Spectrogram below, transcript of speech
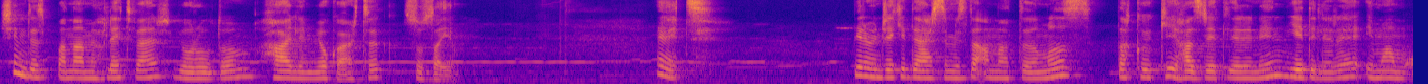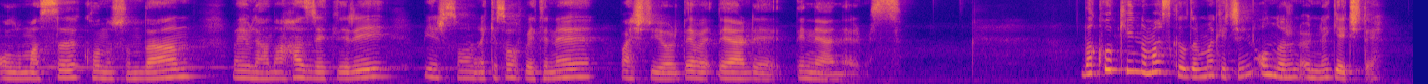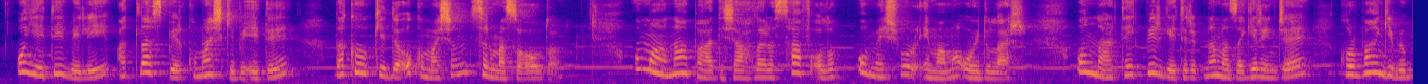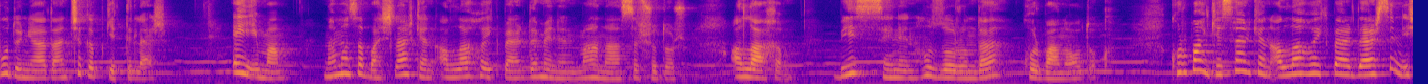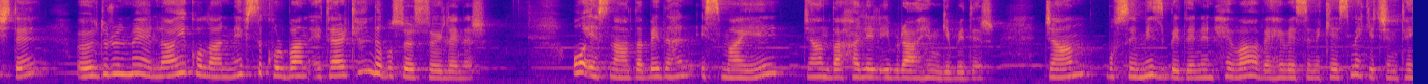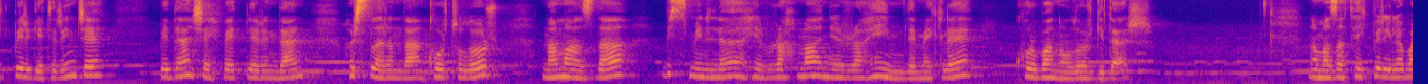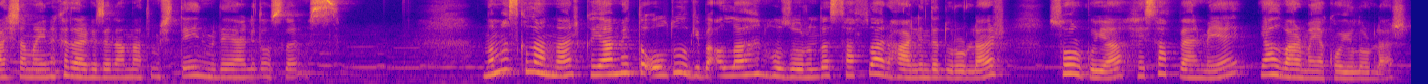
Şimdi bana mühlet ver, yoruldum, halim yok artık, susayım.'' Evet, bir önceki dersimizde anlattığımız Dakuki Hazretlerinin yedilere imam olması konusundan Mevlana Hazretleri bir sonraki sohbetine başlıyor değerli dinleyenlerimiz. Dakuki namaz kıldırmak için onların önüne geçti. O yedi veli atlas bir kumaş gibi idi. Dakuki de o kumaşın sırması oldu. O mana padişahları saf olup o meşhur imama uydular. Onlar tekbir getirip namaza girince kurban gibi bu dünyadan çıkıp gittiler. Ey imam, namaza başlarken Allahu Ekber demenin manası şudur. Allah'ım biz senin huzurunda kurban olduk. Kurban keserken Allahu Ekber dersin işte, öldürülmeye layık olan nefsi kurban eterken de bu söz söylenir. O esnada beden İsmail, can da Halil İbrahim gibidir. Can bu semiz bedenin heva ve hevesini kesmek için tekbir getirince beden şehvetlerinden, hırslarından kurtulur. Namazda Bismillahirrahmanirrahim demekle kurban olur gider. Namaza tekbir ile başlamayı ne kadar güzel anlatmış değil mi değerli dostlarımız? Namaz kılanlar kıyamette olduğu gibi Allah'ın huzurunda saflar halinde dururlar, sorguya, hesap vermeye, yalvarmaya koyulurlar.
